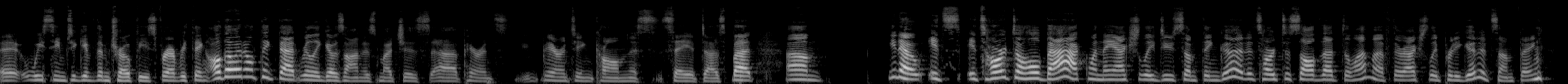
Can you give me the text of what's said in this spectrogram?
uh, we seem to give them trophies for everything. Although I don't think that really goes on as much as uh, parents, parenting calmness say it does. But, um, you know, it's it's hard to hold back when they actually do something good. It's hard to solve that dilemma if they're actually pretty good at something.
